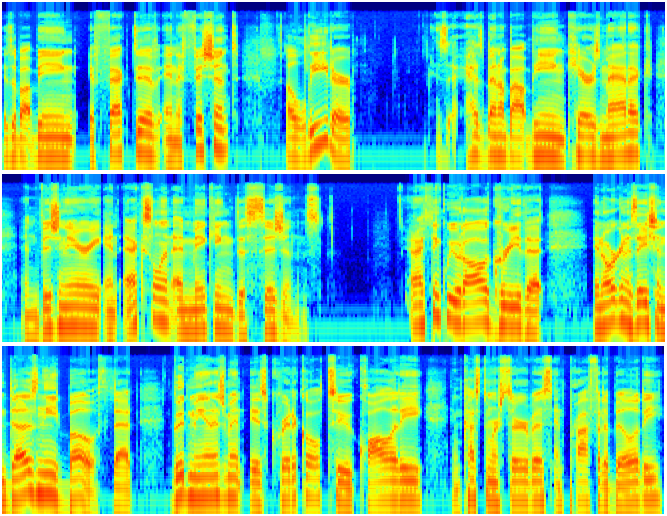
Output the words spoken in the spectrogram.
is about being effective and efficient, a leader is, has been about being charismatic and visionary and excellent at making decisions. And I think we would all agree that an organization does need both, that good management is critical to quality and customer service and profitability,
